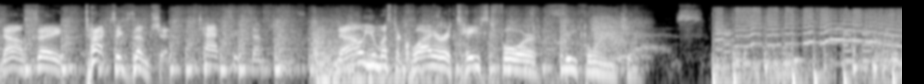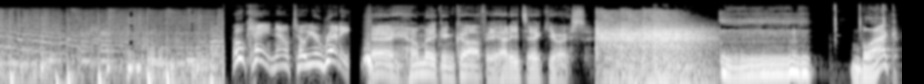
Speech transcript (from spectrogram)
Now say tax exemption. Tax exemptions. Now you must acquire a taste for freeform jazz. Okay, Naoto, you're ready. Hey, I'm making coffee. How do you take yours? Black?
